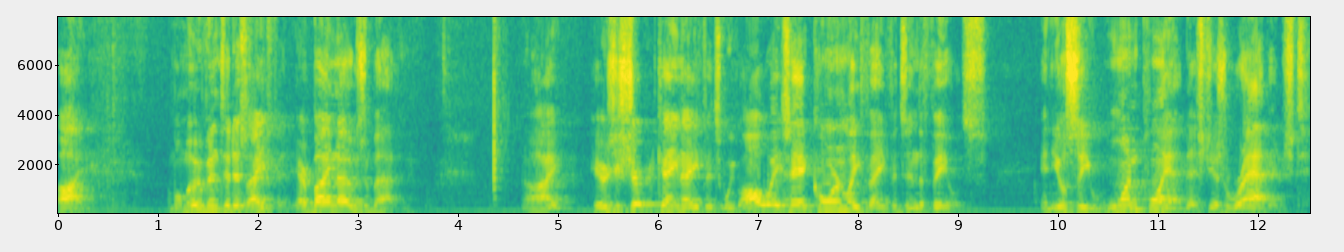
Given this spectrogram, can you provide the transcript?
All right, I'm gonna move into this aphid. Everybody knows about it. All right, here's your sugarcane aphids. We've always had corn leaf aphids in the fields. And you'll see one plant that's just ravaged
